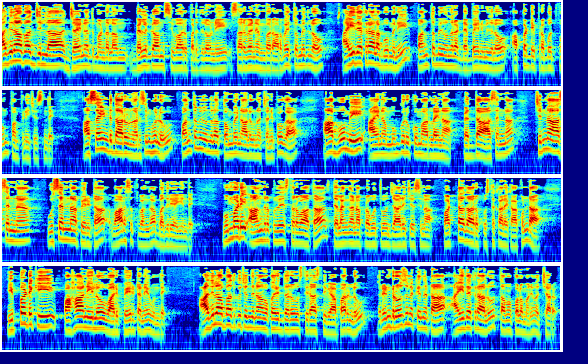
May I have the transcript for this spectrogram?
ఆదిలాబాద్ జిల్లా జైనద్ మండలం బెల్గాం శివారు పరిధిలోని సర్వే నెంబర్ అరవై తొమ్మిదిలో ఐదు ఎకరాల భూమిని పంతొమ్మిది వందల డెబ్బై ఎనిమిదిలో అప్పటి ప్రభుత్వం పంపిణీ చేసింది. అసైన్డ్ దారు నరసింహులు పంతొమ్మిది వందల తొంభై నాలుగున చనిపోగా ఆ భూమి ఆయన ముగ్గురు కుమారులైన పెద్ద ఆసన్న చిన్న ఆసన్న ఉసన్న పేరిట వారసత్వంగా బదిలీ అయ్యింది. ఉమ్మడి ఆంధ్రప్రదేశ్ తర్వాత తెలంగాణ ప్రభుత్వం జారీ చేసిన పట్టాదారు పుస్తకాలే కాకుండా ఇప్పటికీ పహానీలో వారి పేరిటనే ఉంది. ఆదిలాబాద్కు చెందిన ఒకరిద్దరు స్థిరాస్తి వ్యాపారులు రెండు రోజుల కిందట ఐదెకరాలు తమ పొలమని వచ్చారు.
